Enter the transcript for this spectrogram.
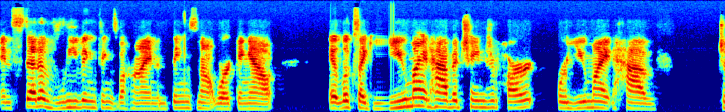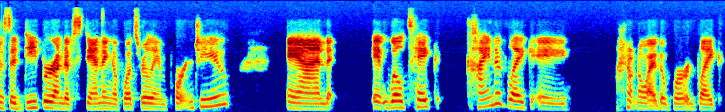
instead of leaving things behind and things not working out, it looks like you might have a change of heart or you might have just a deeper understanding of what's really important to you. And it will take kind of like a, I don't know why the word like,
